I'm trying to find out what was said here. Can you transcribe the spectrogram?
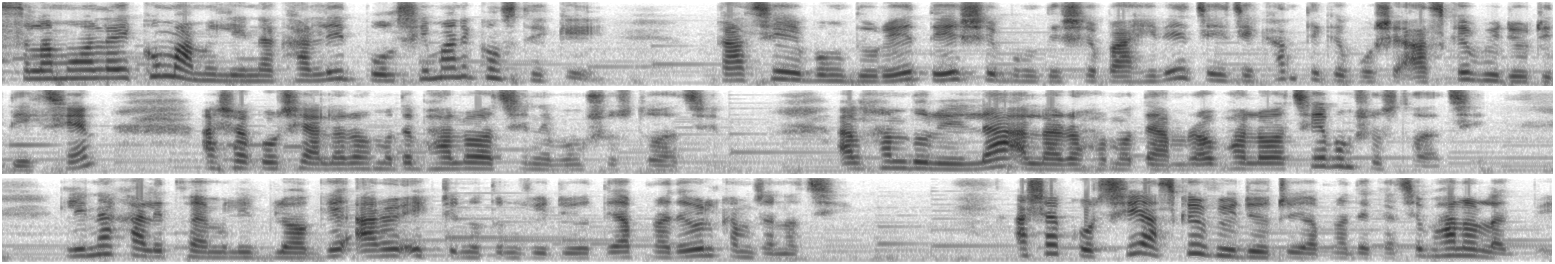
আসসালামু আলাইকুম, আমি লীনা খালিদ বলছি মানিকগঞ্জ থেকে। কাছে এবং দূরে দেশ এবং দেশের বাহিরে যে যেখান থেকে বসে আজকে ভিডিওটি দেখছেন, আশা করছি আল্লাহ রহমতে ভালো আছেন এবং সুস্থ আছেন। আলহামদুলিল্লাহ, আল্লাহ রহমতে আমরাও ভালো আছি এবং সুস্থ আছি। লীনা খালিদ ফ্যামিলি ব্লগে আরও একটি নতুন ভিডিওতে আপনাদের ওয়েলকাম জানাচ্ছি। আশা করছি আজকের ভিডিওটি আপনাদের কাছে ভালো লাগবে।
